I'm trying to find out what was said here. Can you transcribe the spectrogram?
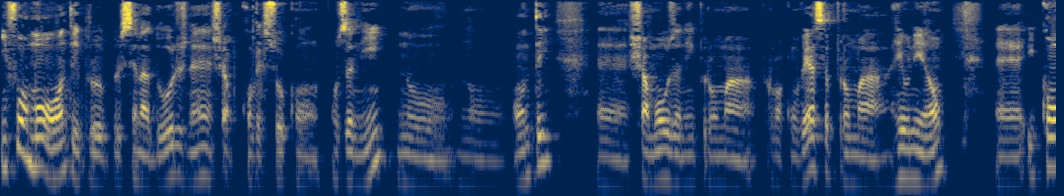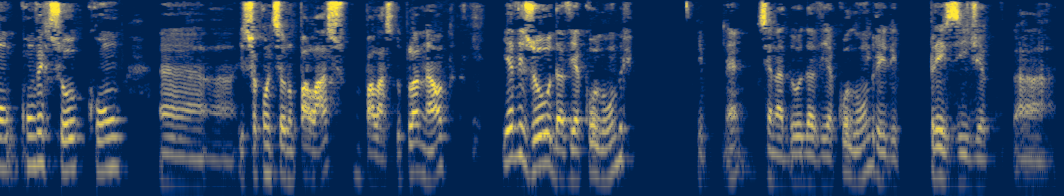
informou ontem para os senadores, né, já conversou com o Zanin no, no ontem, é, chamou o Zanin para uma, uma conversa, para uma reunião, e com, conversou com, uh, isso aconteceu no Palácio, no Palácio do Planalto, e avisou o Davi Alcolumbre, né, senador Davi Alcolumbre, ele preside a,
